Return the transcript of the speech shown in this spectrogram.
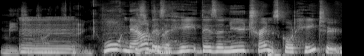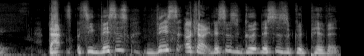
me too kind of mm. thing Well, now there's gonna- a heat. There's a new trend. It's called He Too. that's see this is this okay this is good this is a good pivot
